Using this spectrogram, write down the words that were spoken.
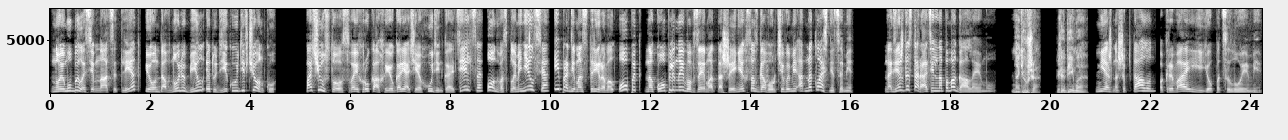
но ему было 17 лет, и он давно любил эту дикую девчонку. Почувствовав в своих руках ее горячее худенькое тельце, он воспламенился и продемонстрировал опыт, накопленный во взаимоотношениях со сговорчивыми одноклассницами. Надежда старательно помогала ему. «Надюша, «Любимая!» – нежно шептал он, покрывая ее поцелуями.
